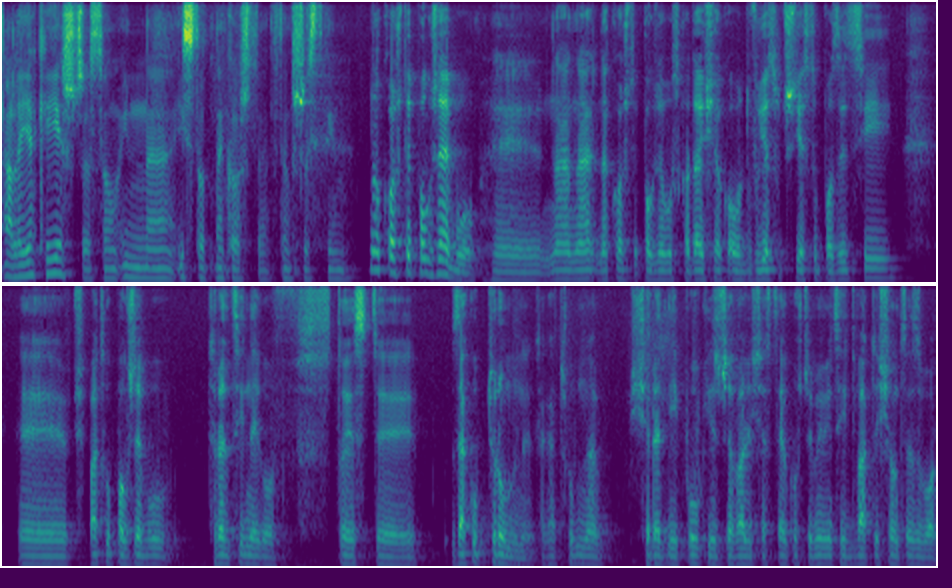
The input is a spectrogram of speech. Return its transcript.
Ale jakie jeszcze są inne istotne koszty w tym wszystkim? No koszty pogrzebu. Y, Na, na, na koszty pogrzebu składają się około 20-30 pozycji. Y, W przypadku pogrzebu tradycyjnego to jest y, zakup trumny. Taka trumna średniej półki z drzewa liściastego kosztuje mniej więcej 2000 zł.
